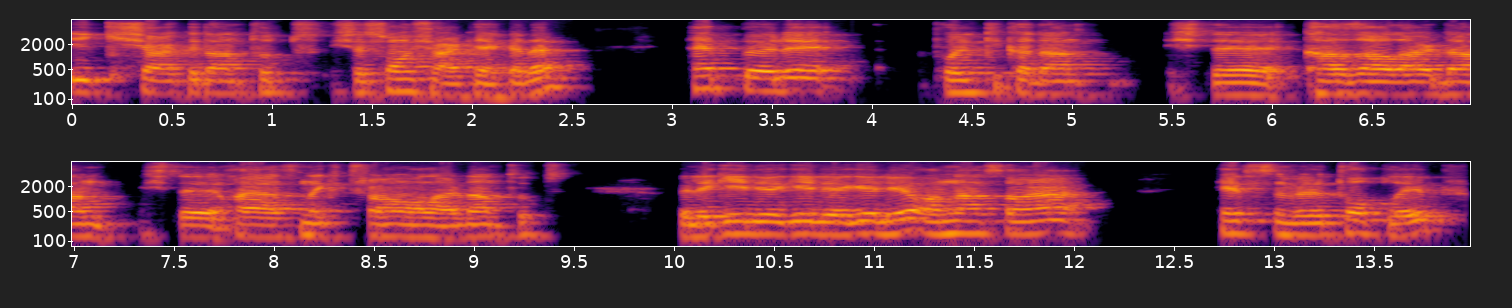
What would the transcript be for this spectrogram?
ilk şarkıdan tut işte son şarkıya kadar hep böyle politikadan işte kazalardan işte hayatındaki travmalardan tut böyle geliyor geliyor geliyor ondan sonra hepsini böyle toplayıp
